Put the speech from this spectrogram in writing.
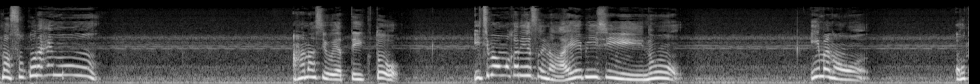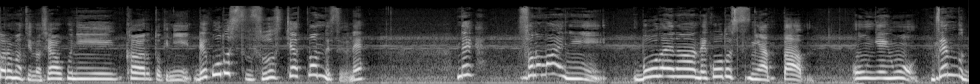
まあそこら辺も、話をやっていくと、一番わかりやすいのが ABC の、今の、小樽町の社屋に変わるときに、レコード室潰しちゃったんですよね。で、その前に、膨大なレコード室にあった音源を全部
